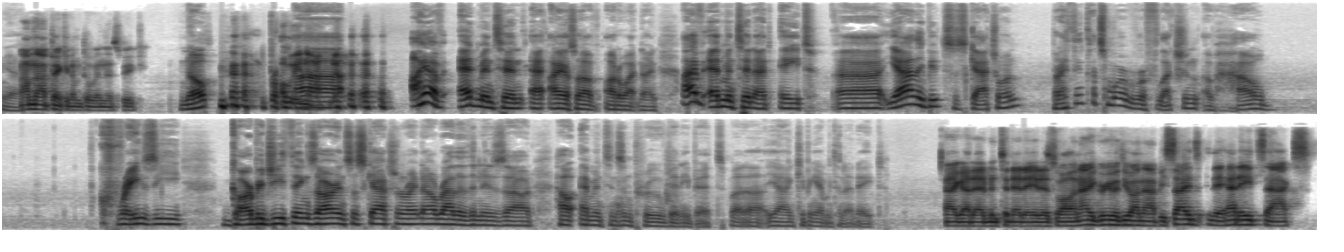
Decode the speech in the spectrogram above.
yeah. I'm not picking them to win this week. Nope, probably not. Uh, I have Edmonton at. I also have Ottawa at nine. I have Edmonton at eight. Uh, yeah, they beat Saskatchewan. But I think that's more of a reflection of how crazy garbagey things are in Saskatchewan right now, rather than is uh, how Edmonton's improved any bit. But uh, yeah, I'm keeping Edmonton at eight. I got Edmonton at eight as well, and I agree with you on that. Besides, they had eight sacks.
